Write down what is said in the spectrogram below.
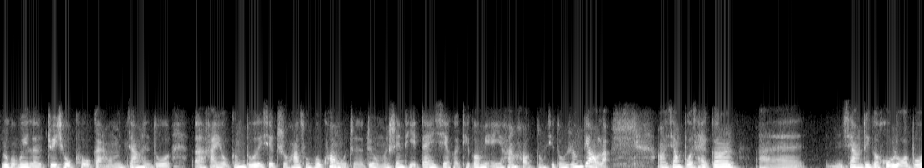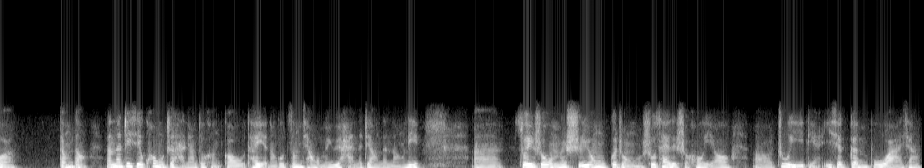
如果为了追求口感，我们将很多呃含有更多的一些植化素或矿物质的，对我们身体代谢和提高免疫很好的东西都扔掉了。啊，像菠菜根儿，呃，像这个胡萝卜等等啊，那这些矿物质含量都很高，它也能够增强我们御寒的这样的能力。嗯，所以说我们食用各种蔬菜的时候也要呃注意一点，一些根部啊，像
